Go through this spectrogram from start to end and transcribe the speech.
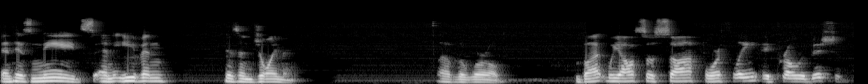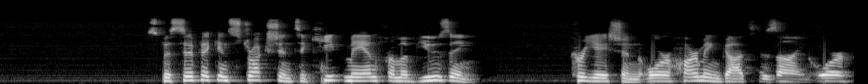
and his needs and even his enjoyment of the world. But we also saw, fourthly, a prohibition. Specific instruction to keep man from abusing creation or harming God's design or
